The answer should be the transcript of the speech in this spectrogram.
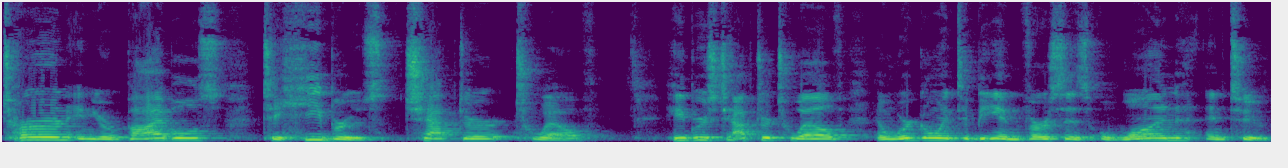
turn in your Bibles to Hebrews chapter 12. Hebrews chapter 12, and we're going to be in verses 1 and 2.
